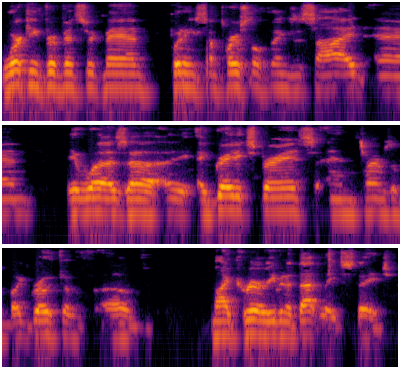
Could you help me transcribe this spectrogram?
working for Vince McMahon, putting some personal things aside, and it was a, a, great experience in terms of like growth of, of my career, even at that late stage.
